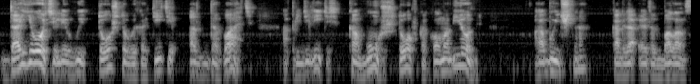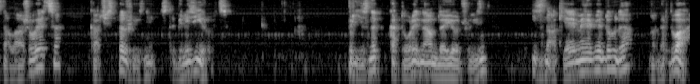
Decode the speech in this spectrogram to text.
Даете ли вы то, что вы хотите отдавать? Определитесь, кому, что, в каком объеме. Обычно, когда этот баланс налаживается, качество жизни стабилизируется. Признак, который нам дает жизнь, и знак я имею в виду, да, номер два.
